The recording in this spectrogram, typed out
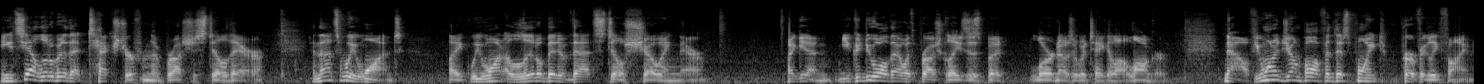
you can see a little bit of that texture from the brush is still there. And that's what we want. Like we want a little bit of that still showing there. Again, you could do all that with brush glazes, but Lord knows it would take a lot longer. Now, if you want to jump off at this point, perfectly fine.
